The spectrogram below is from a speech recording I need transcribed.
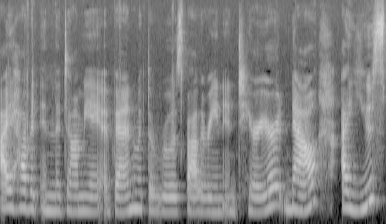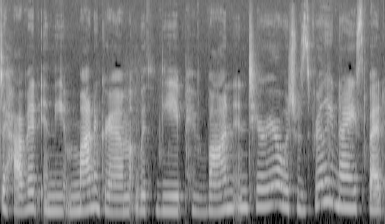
I have it in the Damier Ebene with the rose ballerine interior. Now, I used to have it in the monogram with the Pivoine interior, which was really nice, but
